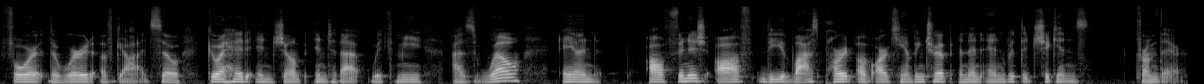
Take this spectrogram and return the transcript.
for the word of God. So go ahead and jump into that with me as well. And I'll finish off the last part of our camping trip and then end with the chickens from there.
